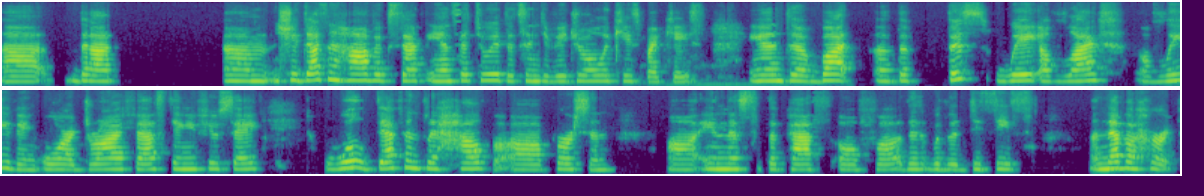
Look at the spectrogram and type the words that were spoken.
uh, that um, she doesn't have exact answer to it. It's individual, case by case. And uh, but uh, the this way of life of living or dry fasting, if you say, will definitely help a person uh, in this the path of uh, the, with the disease. Uh, never hurt.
